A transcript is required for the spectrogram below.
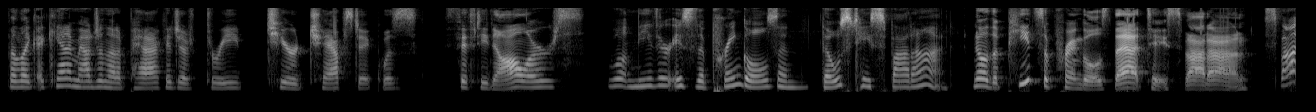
But like, I can't imagine that a package of three tiered chapstick was fifty dollars. Well, neither is the Pringles, and those taste spot on. No, the pizza Pringles that tastes spot on. Spot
